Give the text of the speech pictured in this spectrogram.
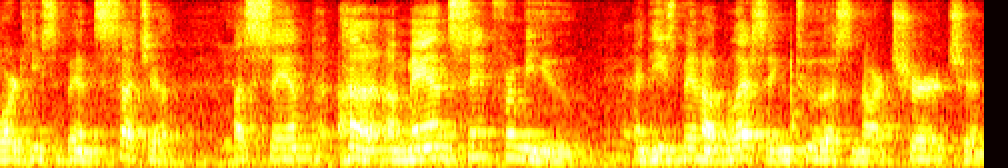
Lord, he's been such a, a, sent, a man sent from you, and he's been a blessing to us in our church. And,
